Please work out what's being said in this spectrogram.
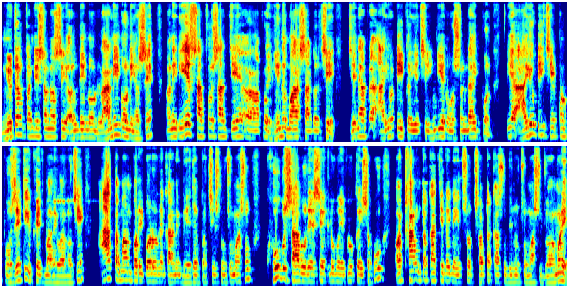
ન્યુટ્રલ કન્ડિશન હશે અલનીનો લાનીનોની હશે. અને એ સાથોસાથ જે આપણો હિન્દ મહાસાગર છે, જેને આપણે આયોડી કહીએ છીએ, ઇન્ડિયન ઓશન ડાયપોલ એ આયોડી છે પણ પોઝિટિવ ફેઝમાં રહેવાનો છે. આ તમામ પરિબળોને કારણે બે હજાર પચીસનું ચોમાસું ખૂબ સારું રહેશે, એટલું હું એટલું કહી શકું અઠાવન ટકાથી લઈને એકસો છ ટકા સુધીનું ચોમાસું જોવા મળે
